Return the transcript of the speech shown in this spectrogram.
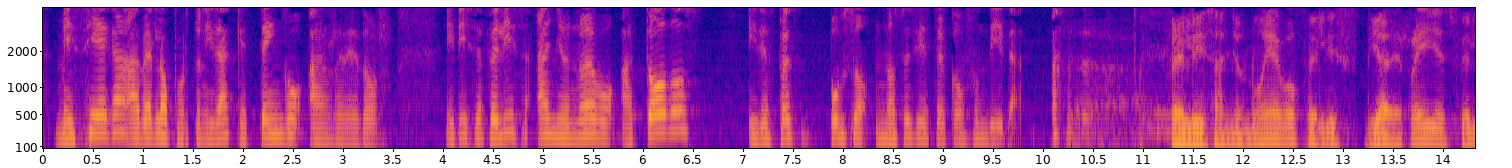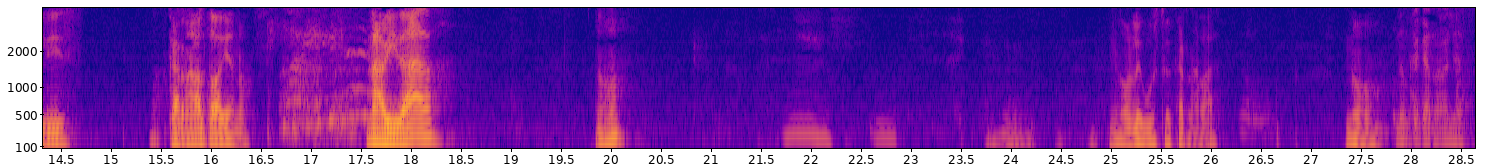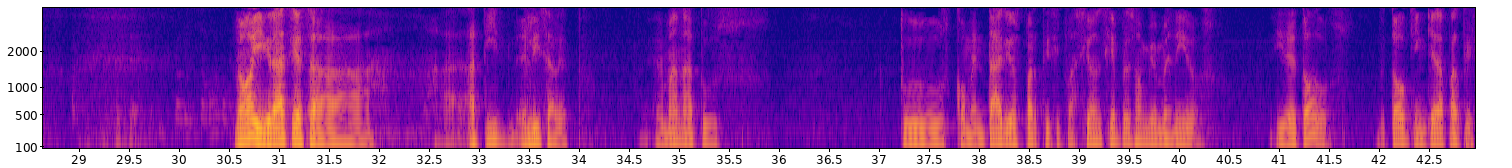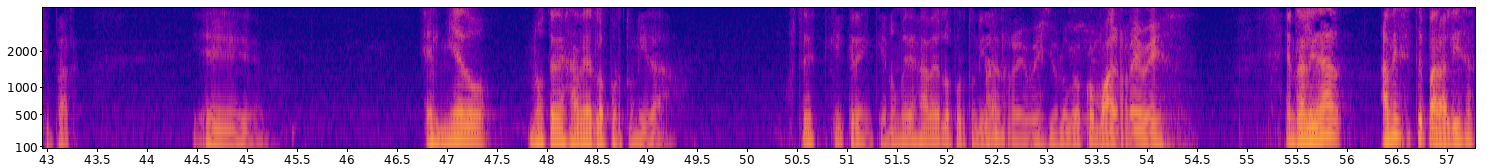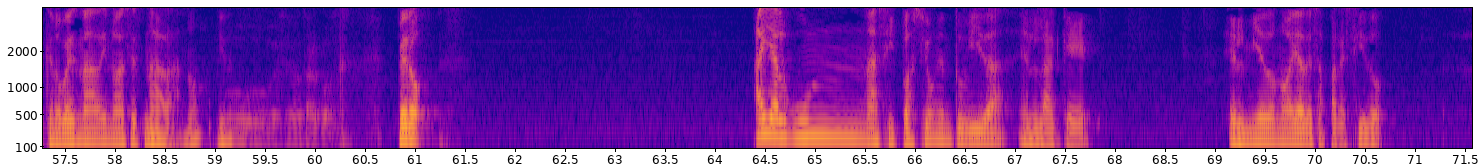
Me ciega a ver la oportunidad que tengo alrededor. Y dice, feliz año nuevo a todos. Y después puso, no sé si estoy confundida. Feliz año nuevo, feliz día de Reyes, feliz carnaval todavía no. Navidad. ¿No? No le gusta el carnaval. No. Nunca carnaval. No, y gracias a, a, a ti, Elizabeth, hermana, tus, tus comentarios, participación, siempre son bienvenidos. Y de todos, de todo quien quiera participar. Eh, el miedo no te deja ver la oportunidad. ¿Ustedes qué creen? ¿Que no me deja ver la oportunidad? Al revés, yo lo veo como al revés. En realidad, a veces te paralizas que no ves nada y no haces nada, ¿no? Mira. Uh, esa es otra cosa. Pero, ¿hay alguna situación en tu vida en la que el miedo no haya desaparecido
